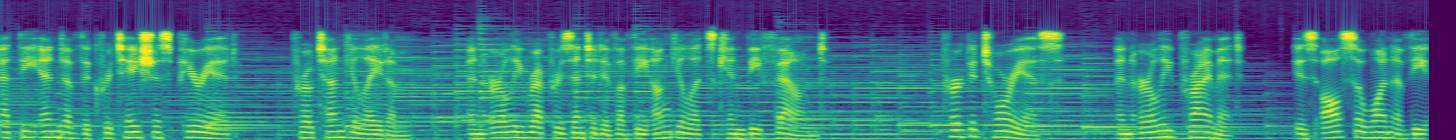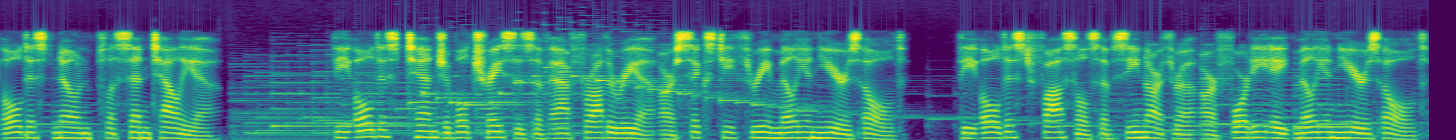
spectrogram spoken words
At the end of the Cretaceous period, Protungulatum, an early representative of the ungulates can be found. Purgatorius, an early primate, is also one of the oldest known placentalia. The oldest tangible traces of Afrotheria are 63 million years old, the oldest fossils of Xenarthra are 48 million years old.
